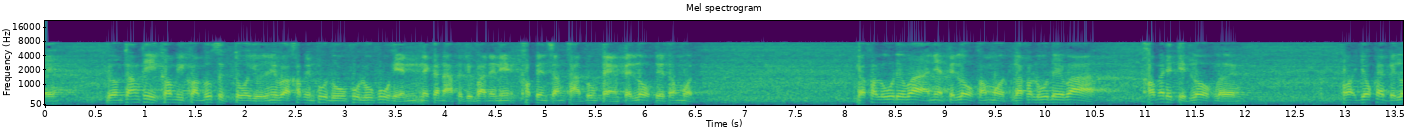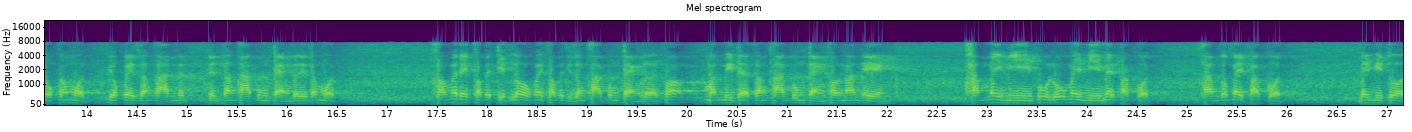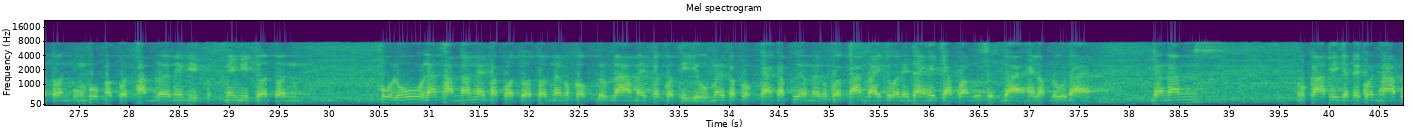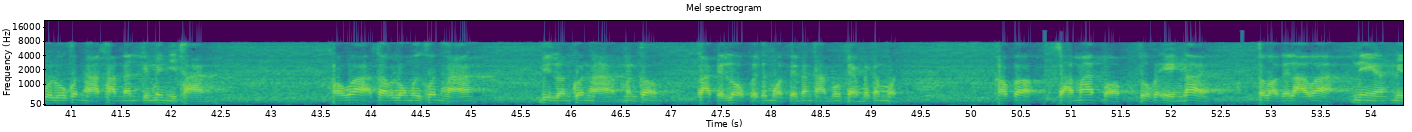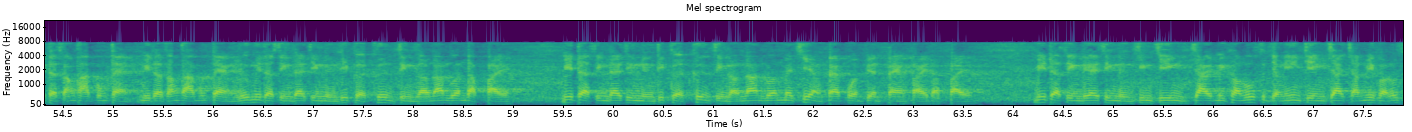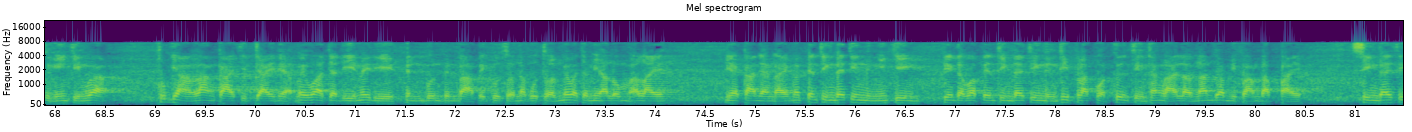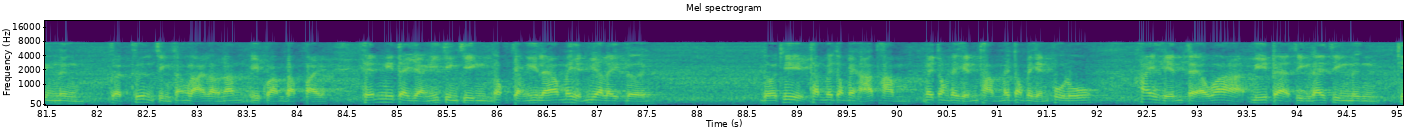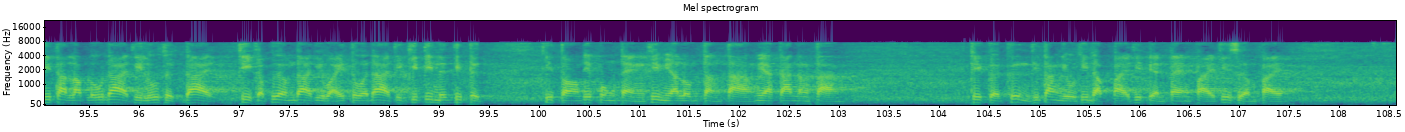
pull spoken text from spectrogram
รวมทั้งที่เขามีความรู้สึกตัวอยู่นี่ว่าเขาเป็นผู้ดูผู้รู้ผู้เห็นในขณะปัจจุบันในนี้เขาเป็นสังขารปรุงแต่งเป็นโลกเดียวทั้งหมด แล้วเขารู้ได้ว่าเนี่ยเป็นโลกทั้งหมด แล้วเขารู้ได้ว่าเขาไม่ได้ติดโลกเลย เพราะยกให้เป็นโลกทั้งหมด ยกเป็นสังขารเป็นสังขารปรุงแต่งไปเลยทั้งหมด เขาไม่ได้เข้าไปติดโลกไม่เข้าไปติดสังขารปรุงแต่งเลย เพราะมันมีแต่สังขารปรุงแต่งเท่านั้นเองทำไม่มีผู้รู้ไม่มีไม่ปรากฏทำก็ไม่ปรากฏ ไม่มีตัวตนของผู้ปรากฏทำเลย ไม่มีไม่มีตัวตนผู้รู้และทำนั้นไม่ปรากฏตัวตนไม่ปรากฏรูปร่างไม่ปรากฏที่อยู่ ไม่ปรากฏการกระเพื่อมไม่ปรากฏการไหวตัวใดๆให้จับความรู้สึกได้ให้รับรู้ได้ ดังนั้นโอกาสที่จะไปค้นหาผู้รู้ค้นหาธรรมนั้นจึงไม่มีทาง เพราะว่าถ้าลงมือค้นหาดิ้นรนค้นหามันก็ กลายเป็นโลกไปทั้งหมดเป็นสังขารปรุงแต่งไปทั้งหมด เขาก็สามารถบอกตัวเขาเองได้ ตลอดเวลาว่านี่ไงมีแต่สังขารปรุงแต่ง มีแต่สังขารปรุงแต่ง หรือมีแต่สิ่งใดสิ่งหนึ่งที่เกิดขึ้นสิ่งเหล่านั้นล้วนดับไป มีแต่สิ่งใดสิ่งหนึ่งที่เกิดขึ้นสิ่งเหล่านั้นล้วนไม่เที่ยงแปรปรวนเปลี่ยนแปลงไปดับไป มีแต่สิ่งใดสิ่งหนึ่งจริง ๆ ใจมีความรู้สึกอย่างนี้จริงๆใจฉันมีความรู้สึกจริง ๆ ว่าทุกอย่างร่างกายจิตใจเนี่ยไม่ว่าจะดีไม่ดีเป็นบุญเป็นบาปเป็นกุศลอกุศลไม่ว่าจะมีอารมณ์อะไร มีอาการอย่างไรมันเป็นสิ่งใดสิ่งหนึ่งจริงๆ เพียงแต่ว่าเป็นสิ่งใดสิ่งหนึ่งที่ปรากฏขึ้นสิ่งทั้งหลายเหล่านั้นย่อมมีความดับไป สิ่งใดสิ่งหนึ่งเกิดขึ้นสิ่งทั้งหลายเหล่านั้น มีความดับไป เห็นมีแต่อย่างนี้จริง ๆ นอกจากนี้แล้วไม่เห็นมีอะไรอีกเลย โดยที่ท่านไม่ต้องไปหาธรรมไม่ต้องไปเห็นธรรมไม่ต้องไปเห็นผู้รู้ ให้เห็นแต่ว่ามีแต่สิ่งใดสิ่งหนึ่งที่ท่านรับรู้ได้ที่รู้สึกได้ที่กระเพื่อมได้ที่ไหวตัวได้ที่คิดที่นึกที่ตึก ที่ตองที่ปรุงแต่งที่มีอารมณ์ต่างๆ มีอาการต่างๆ ที่เกิดขึ้นที่ตั้งอยู่ที่ดับไปที่เปลี่ยนแปลงไปที่เสื่อมไป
